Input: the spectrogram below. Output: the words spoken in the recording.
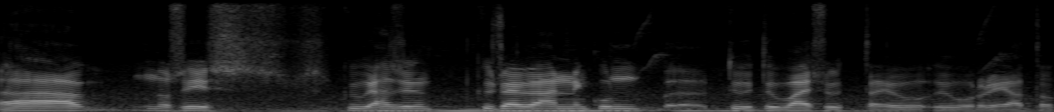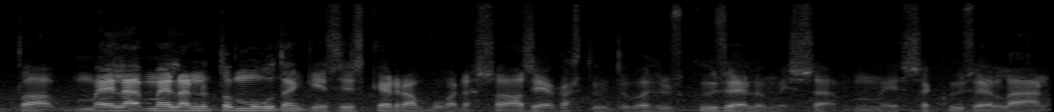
Ää, no siis kyllähän se kysellään niin kuin tyytyväisyyttä ju, juuri. Ja tota, meillä, meillä nyt on muutenkin siis kerran vuodessa asiakastyytyväisyyskysely, missä, missä kysellään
